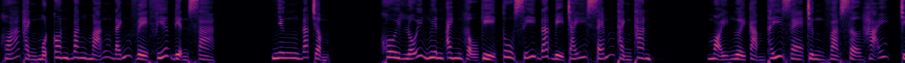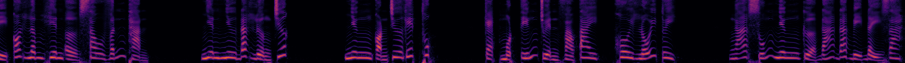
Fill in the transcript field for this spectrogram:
hóa thành một con băng mãng đánh về phía điện xà. Nhưng đã chậm. Khôi lỗi nguyên anh hậu kỳ tu sĩ đã bị cháy xém thành than. Mọi người cảm thấy rè chừng và sợ hãi. Chỉ có Lâm Hiên ở sau vẫn thản. nhiên như đắt lường trước. Nhưng còn chưa kết thúc. Kẹp một tiếng truyền vào tay. Khôi lỗi tuy. Ngã xuống nhưng cửa đá đã bị đẩy ra.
